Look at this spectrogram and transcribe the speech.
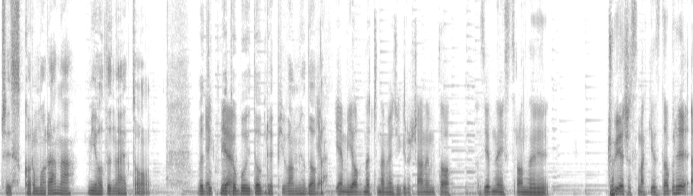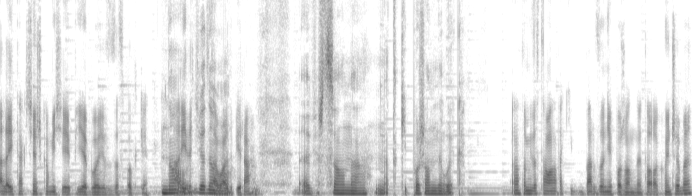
czy z kormorana miodne, to według Jak mnie to wiem. były dobre piwa miodowe. Jak jem jodne czy na miodzie gryczanym, to z jednej strony czuję, że smak jest dobry, ale i tak ciężko mi się je pije, bo jest za słodkie. No, A ile ci wiadomo. Albira? E, Wiesz co, na, na taki porządny łyk. No to mi zostało na taki bardzo nieporządny. To kończymy?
